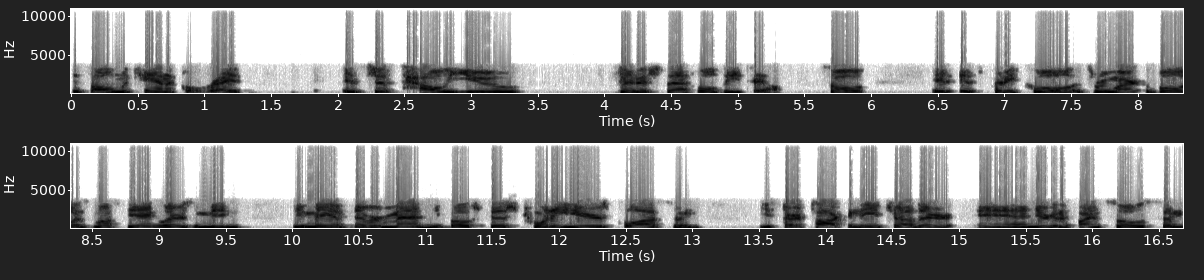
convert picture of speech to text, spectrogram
It's all mechanical, right? It's just how you finish that whole detail. So it, it's pretty cool. It's remarkable as musky anglers. I mean, you may have never met. You both fished 20 years plus, and you start talking to each other, and you're going to find so some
